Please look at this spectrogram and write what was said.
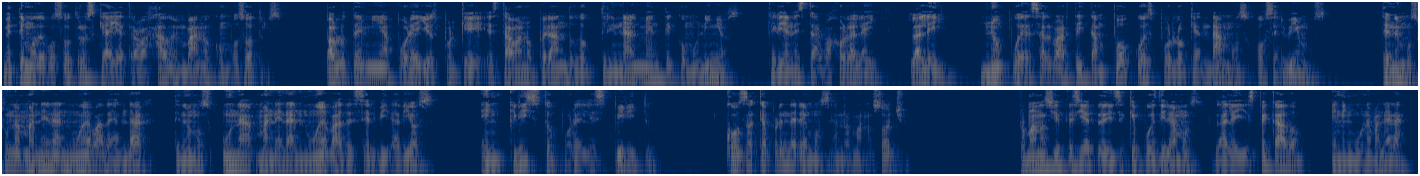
Me temo de vosotros que haya trabajado en vano con vosotros. Pablo temía por ellos porque estaban operando doctrinalmente como niños, querían estar bajo la ley. La ley no puede salvarte y tampoco es por lo que andamos o servimos tenemos una manera nueva de andar, tenemos una manera nueva de servir a Dios, en Cristo por el Espíritu, cosa que aprenderemos en Romanos 8. Romanos 7:7 dice que pues diremos, la ley es pecado en ninguna manera,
